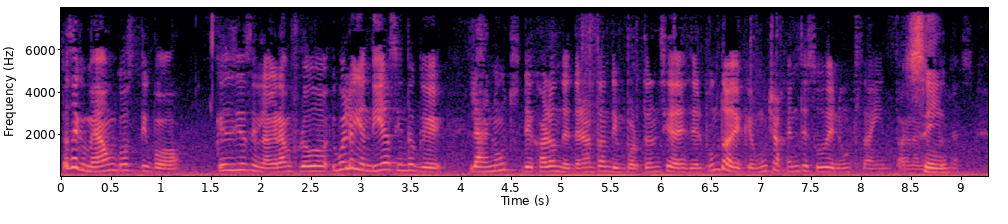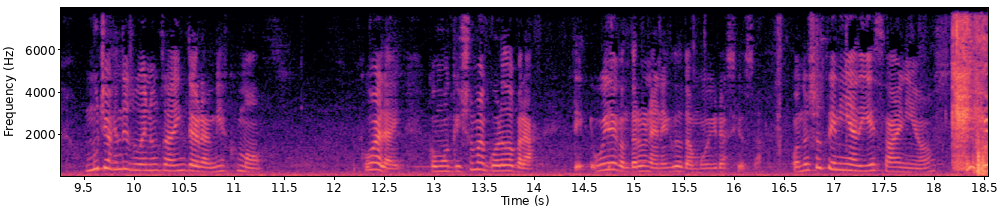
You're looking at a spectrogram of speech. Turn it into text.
pasa que me da un costo tipo, ¿qué decías en la gran Frodo? Igual hoy en día siento que las nudes dejaron de tener tanta importancia desde el punto de que mucha gente sube nudes a Instagram. Sí. ¿entendés? Mucha gente sube nudes a Instagram y es como, ¿cuál hay? Como que yo me acuerdo para... Te voy a contar una anécdota muy graciosa. Cuando yo tenía 10 años,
